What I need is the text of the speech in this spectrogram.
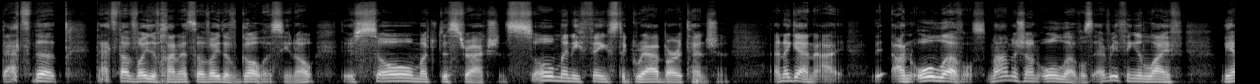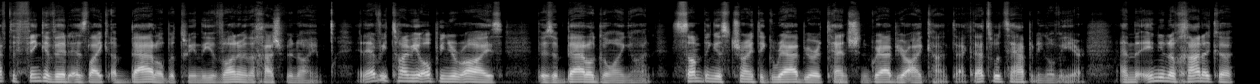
That's the that's the avoid of Chan, that's the avoid of Golas, you know? There's so much distraction, so many things to grab our attention. And again, I, on all levels, mamish on all levels, everything in life, we have to think of it as like a battle between the Yavanim and the Chashmonaim. And every time you open your eyes, there's a battle going on. Something is trying to grab your attention, grab your eye contact. That's what's happening over here. And the inyan of Hanukkah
